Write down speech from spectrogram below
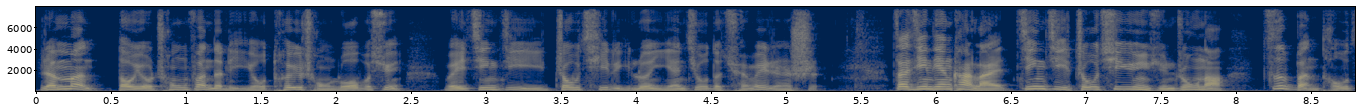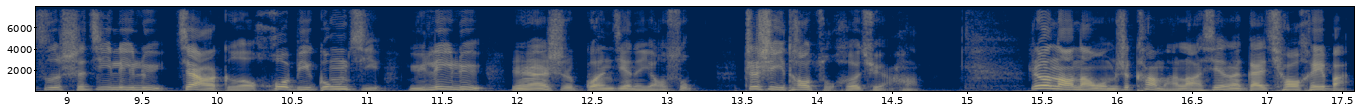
人们都有充分的理由推崇罗伯逊为经济周期理论研究的权威人士。在今天看来，经济周期运行中呢，资本投资、实际利率、价格、货币供给与利率仍然是关键的要素。这是一套组合拳哈。热闹呢，我们是看完了，现在该敲黑板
